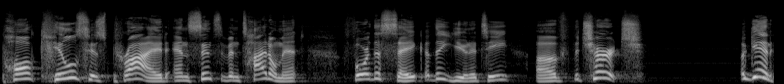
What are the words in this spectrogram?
Paul kills his pride and sense of entitlement for the sake of the unity of the church. Again,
